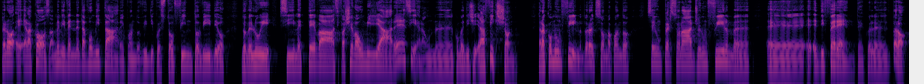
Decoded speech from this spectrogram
però è, è, la cosa, a me mi venne da vomitare quando vidi questo finto video dove lui si metteva, si faceva umiliare, sì era un, eh, come dici, era fiction, era come un film, però insomma quando sei un personaggio in un film... È, è, è differente, quelle, però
